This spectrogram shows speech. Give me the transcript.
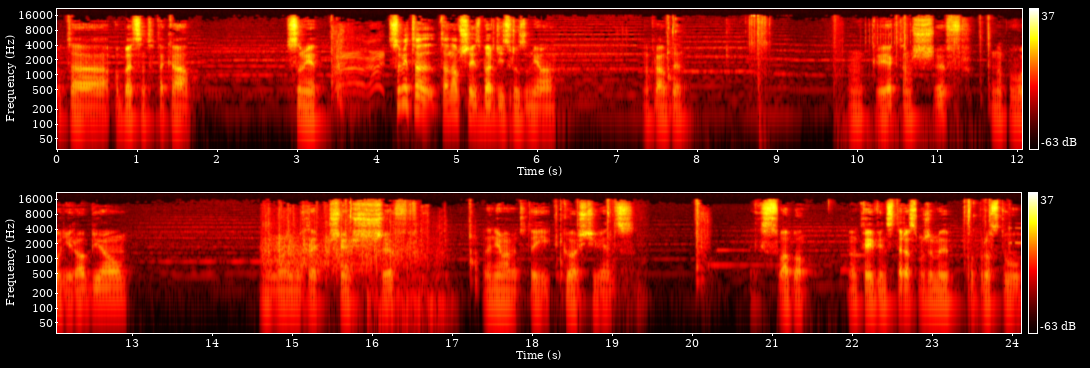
Bo ta obecna to taka. W sumie. W sumie ta, ta nowsza jest bardziej zrozumiała. Naprawdę. Okej, jak tam szyfr? No powoli robią. Możemy tutaj przyjąć szyfr. Ale nie mamy tutaj gości, więc... Tak słabo. Okej, więc teraz możemy po prostu...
